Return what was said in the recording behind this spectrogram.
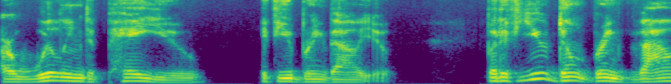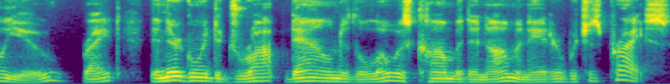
are willing to pay you if you bring value. But if you don't bring value, right, then they're going to drop down to the lowest common denominator, which is price.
